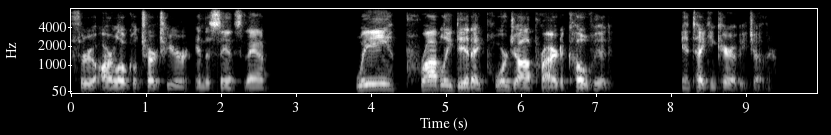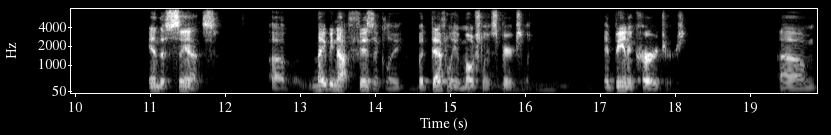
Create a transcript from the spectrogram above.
through our local church here in the sense that we probably did a poor job prior to COVID in taking care of each other. In the sense of maybe not physically, but definitely emotionally and spiritually, and being encouragers. Um,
